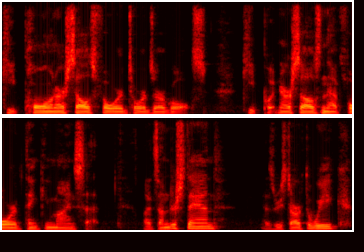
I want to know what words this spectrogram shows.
Keep pulling ourselves forward towards our goals, keep putting ourselves in that forward thinking mindset. Let's understand as we start the week,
